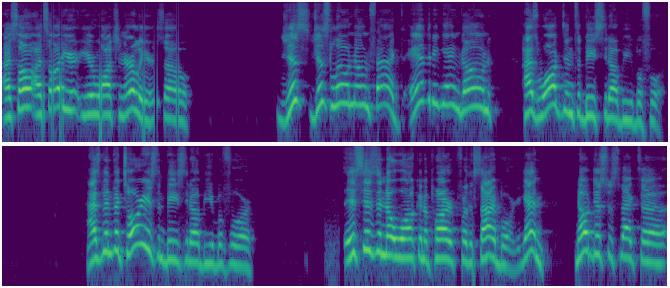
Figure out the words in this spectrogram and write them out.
I saw I saw you're you're watching earlier. So, just just little known fact: Anthony Gangone has walked into BCW before, has been victorious in BCW before. This isn't no walking apart for the cyborg. Again, no disrespect to,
